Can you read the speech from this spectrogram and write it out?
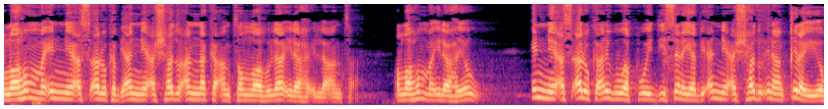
allaahumma innii as'aluka biannii ashhadu annaka anta allaahu laa ilaaha ilaa anta. Allaahumma ilaahayow innii as'aluka anigu waa ku weydiisanayaa biannii ashhadu inaan qirayo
